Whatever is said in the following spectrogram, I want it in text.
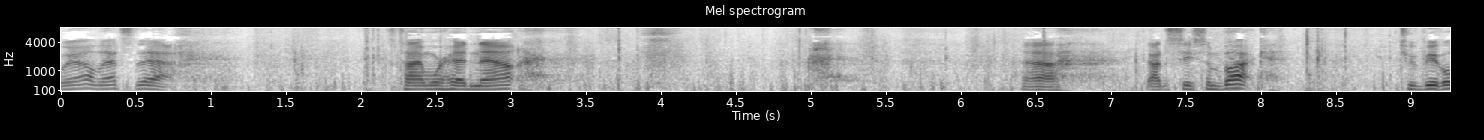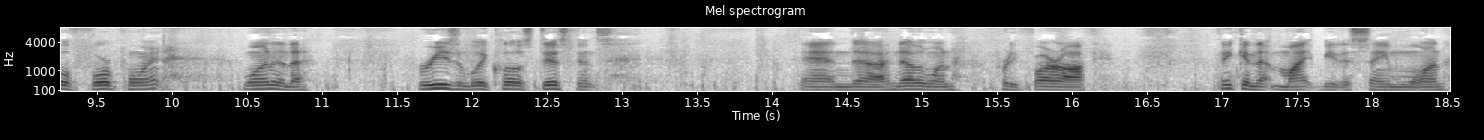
Well, that's that. It's time we're heading out. Uh, got to see some buck. Two big old four point, one at a reasonably close distance, and uh, another one pretty far off. Thinking that might be the same one.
